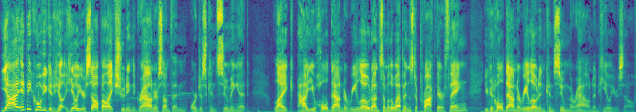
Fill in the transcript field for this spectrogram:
Yeah, it'd be cool if you could heal, heal yourself by like shooting the ground or something, or just consuming it. Like how you hold down to reload on some of the weapons to proc their thing. You could hold down to reload and consume the round and heal yourself.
